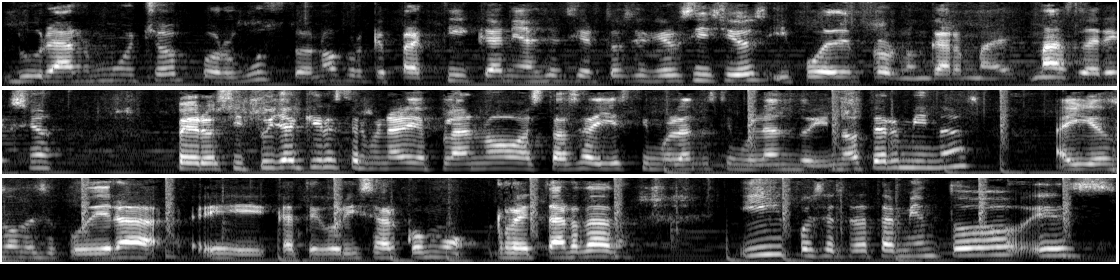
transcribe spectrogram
durar mucho por gusto, ¿no? Porque practican y hacen ciertos ejercicios y pueden prolongar más la erección. Pero si tú ya quieres terminar y de plano estás ahí estimulando, estimulando y no terminas, ahí es donde se pudiera eh, categorizar como retardada. Y pues el tratamiento es,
